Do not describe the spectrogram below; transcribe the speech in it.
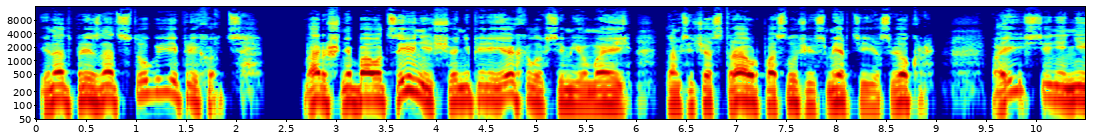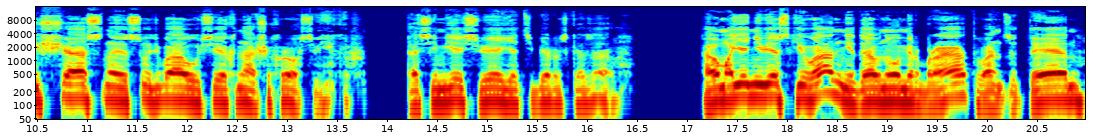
и, надо признаться, туго ей приходится. Барышня Бао Цинь еще не переехала в семью Мэй. Там сейчас траур по случаю смерти ее свекры. Поистине несчастная судьба у всех наших родственников. О семье Сюэ я тебе рассказала. А у моей невестки Ван недавно умер брат, Ван Зетен.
